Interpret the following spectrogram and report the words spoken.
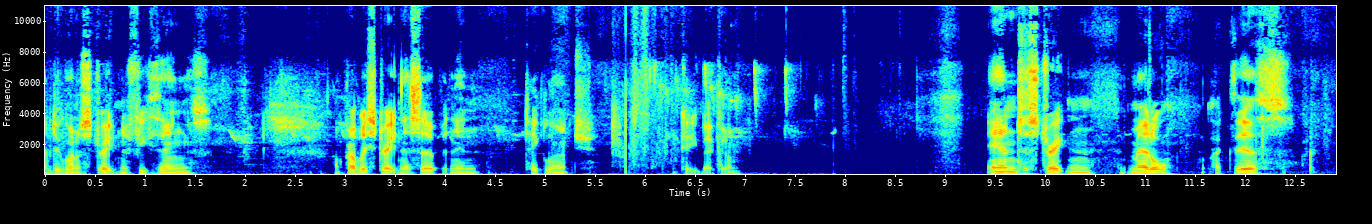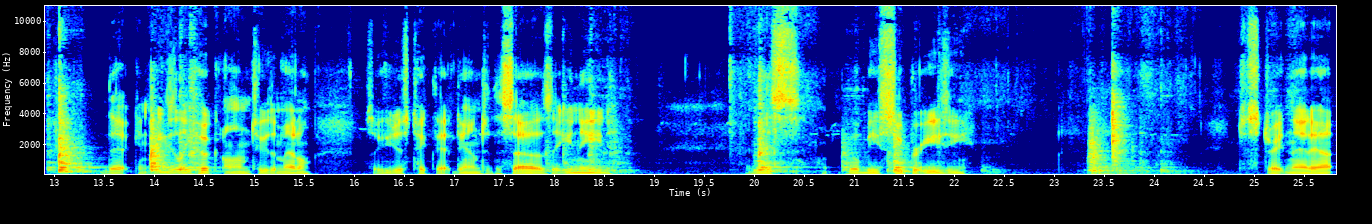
I do want to straighten a few things. I'll probably straighten this up and then take lunch. Okay, back on. And to straighten metal like this that can easily hook onto the metal. So you just take that down to the size that you need. And this will be super easy to straighten that out.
